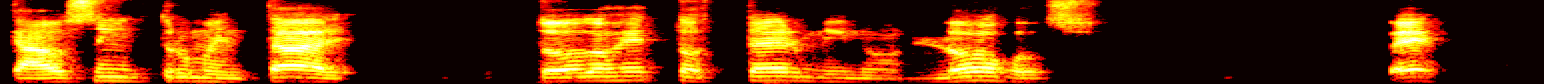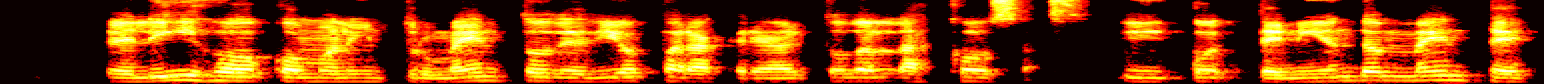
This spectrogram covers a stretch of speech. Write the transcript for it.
causa instrumental, todos estos términos, logos, el Hijo como el instrumento de Dios para crear todas las cosas y teniendo en mente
